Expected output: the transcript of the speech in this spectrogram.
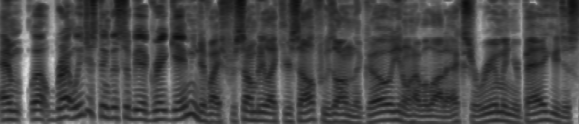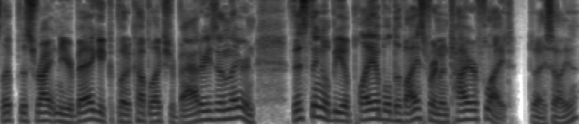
And well, Brent, we just think this would be a great gaming device for somebody like yourself who's on the go. You don't have a lot of extra room in your bag. You just slip this right into your bag. You could put a couple extra batteries in there, and this thing will be a playable device for an entire flight. Did I sell you?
